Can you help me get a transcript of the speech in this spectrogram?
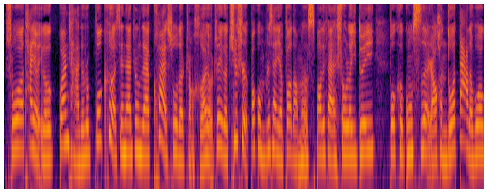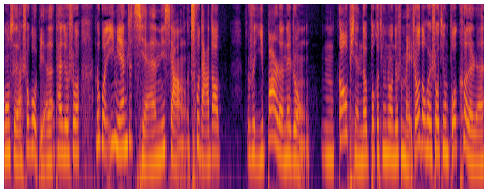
说，他有一个观察，就是播客现在正在快速的整合，有这个趋势。包括我们之前也报道我们，Spotify 收了一堆播客公司，然后很多大的播客公司也在收购别的。他就说，如果一年之前你想触达到就是一半的那种嗯高频的播客听众，就是每周都会收听播客的人，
